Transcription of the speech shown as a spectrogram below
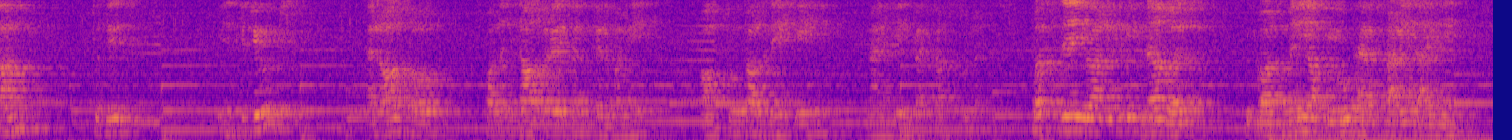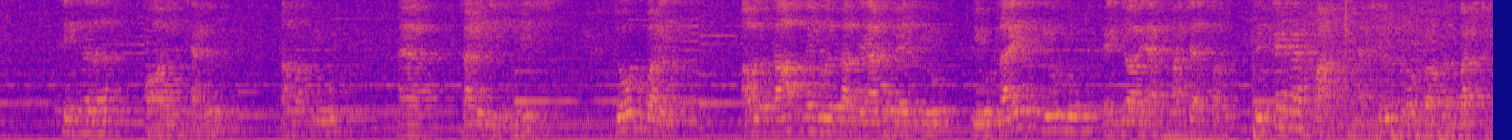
welcome to this institute and also for the inauguration ceremony of 2018-19 batch of students. First day you are a little bit nervous because many of you have studied either in Sinhala or in Tamil. Some of you have studied in English. Don't worry, our staff members are there to help you. We would like you to enjoy as much as possible. So you can have fun, absolutely no problem. But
